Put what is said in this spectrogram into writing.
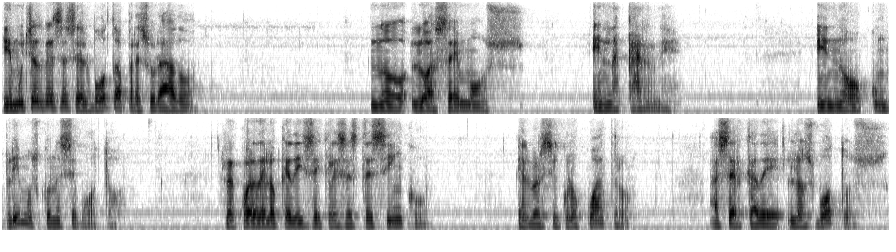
Y muchas veces el voto apresurado no lo hacemos en la carne y no cumplimos con ese voto. Recuerde lo que dice Eclesiastés 5, el versículo 4, acerca de los votos.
